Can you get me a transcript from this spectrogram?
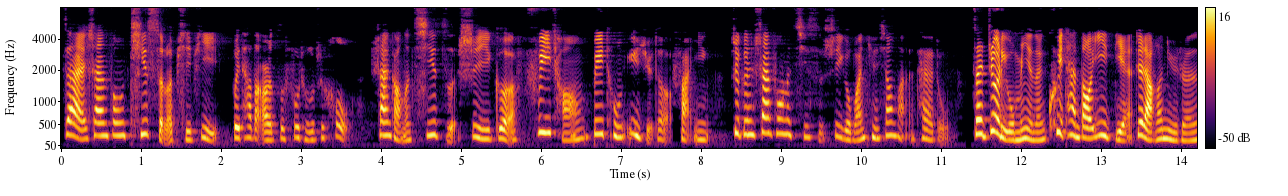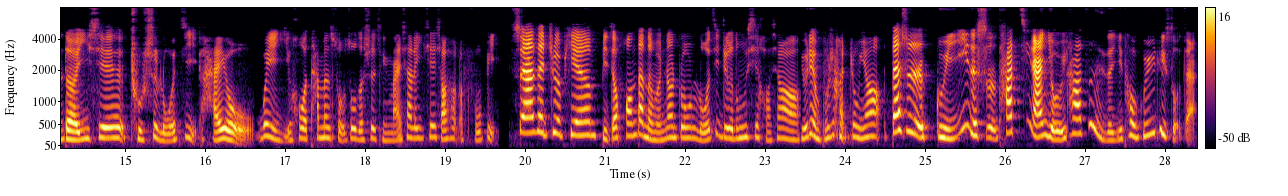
在山峰踢死了皮皮，为他的儿子复仇之后，山岗的妻子是一个非常悲痛欲绝的反应，这跟山峰的妻子是一个完全相反的态度。在这里，我们也能窥探到一点这两个女人的一些处事逻辑，还有为以后他们所做的事情埋下了一些小小的伏笔。虽然在这篇比较荒诞的文章中，逻辑这个东西好像有点不是很重要，但是诡异的是，他竟然有他自己的一套规律所在。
